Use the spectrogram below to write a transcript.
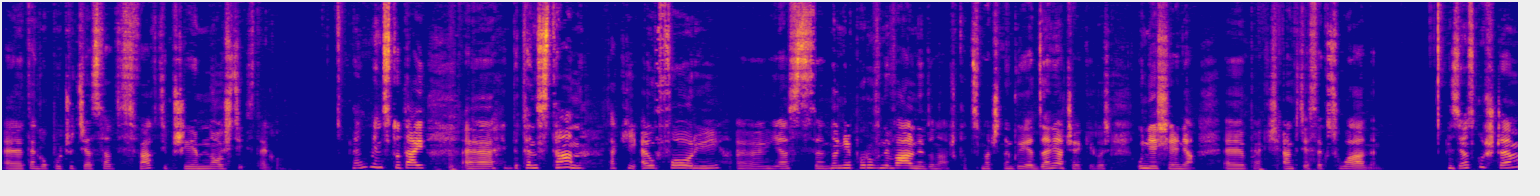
e, tego poczucia satysfakcji, przyjemności z tego. Tak więc tutaj e, jakby ten stan takiej euforii e, jest no, nieporównywalny do na przykład smacznego jedzenia czy jakiegoś uniesienia po jakimś akcie seksualnym. W związku z czym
